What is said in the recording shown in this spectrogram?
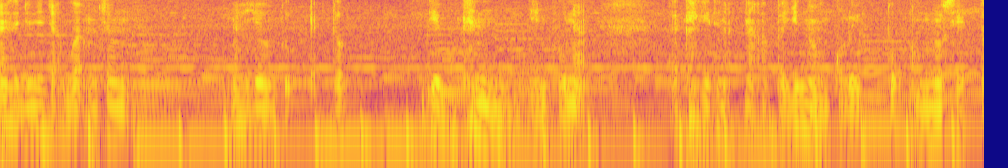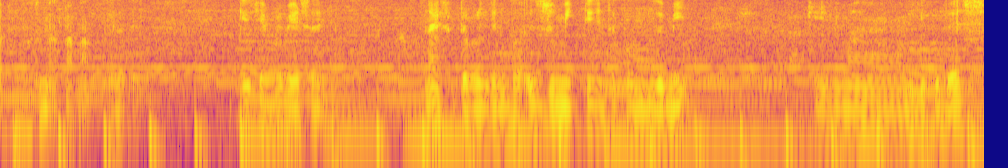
Dia nice saja dia tak buat macam nice je untuk laptop. Dia bukan handphone nak takkan kita nak nak apa je nak kalau nak setup tu nak start apa ok kamera biasa je. Nice untuk kalau kita nak buat zoom meeting ataupun google meet. Ok memang video ku best.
